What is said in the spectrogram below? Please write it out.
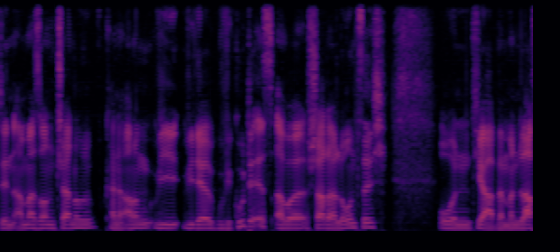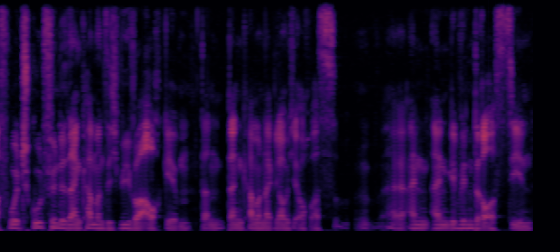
den Amazon-Channel, keine Ahnung, wie, wie, der, wie gut der ist, aber Shudder lohnt sich. Und ja, wenn man Love Witch gut findet, dann kann man sich Viva auch geben. Dann, dann kann man da, glaube ich, auch was, äh, einen, einen Gewinn draus ziehen.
